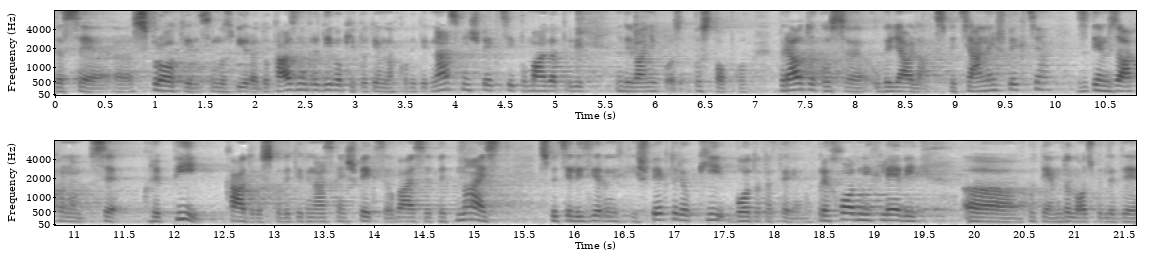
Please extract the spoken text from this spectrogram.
da se uh, sproti recimo zbira dokazno gradivo, ki potem lahko veterinarski inšpekciji pomaga pri nadaljevanju postopkov. Prav tako se uveljavlja specialna inšpekcija, z tem zakonom se krepi kadrovsko veterinarska inšpekcija, uvaja se 15 specializiranih inšpektorjev, ki bodo na terenu. Prehodnih levi, uh, potem določbe glede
